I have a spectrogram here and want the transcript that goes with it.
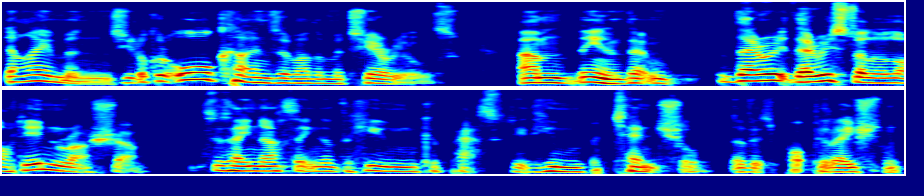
diamonds, you look at all kinds of other materials. Um, you know, there, there is still a lot in Russia, to say nothing of the human capacity, the human potential of its population.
